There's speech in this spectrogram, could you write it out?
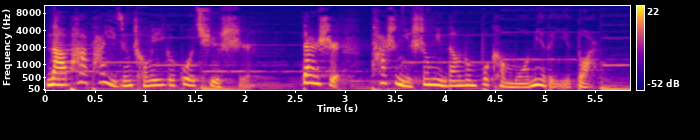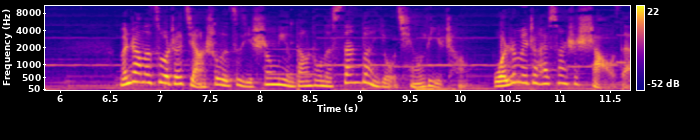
哪怕他已经成为一个过去时，但是他是你生命当中不可磨灭的一段儿文章的作者讲述了自己生命当中的三段友情历程，我认为这还算是少的。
